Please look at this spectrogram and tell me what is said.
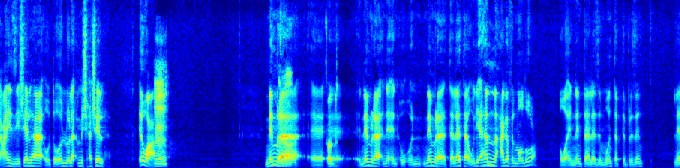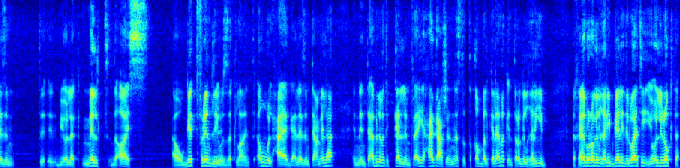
عايز يشيلها وتقول له لا مش هشيلها اوعى. نمرة. آه،. آه، نمرة نمرة ثلاثة ودي أهم حاجة في الموضوع هو إن أنت لازم وأنت بت present لازم بيقول لك melt the ice أو get friendly. with the client أول حاجة لازم تعملها إن أنت قبل ما تتكلم في أي حاجة عشان الناس تتقبل كلامك أنت راجل غريب. تخيلوا راجل غريب جالي دلوقتي يقول لي نكتة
